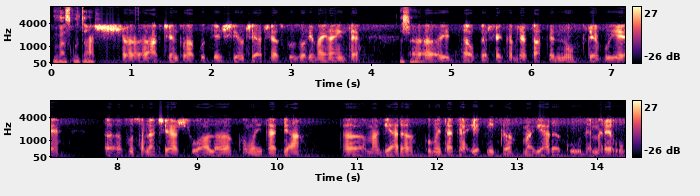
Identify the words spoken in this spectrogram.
Vă ascultăm. Aș uh, accentua puțin și eu ceea ce a spus Zoli mai înainte. Așa. Uh, îi dau perfectă dreptate. Nu trebuie uh, pusă în aceeași oală comunitatea uh, maghiară, comunitatea etnică maghiară cu DMR-ul.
